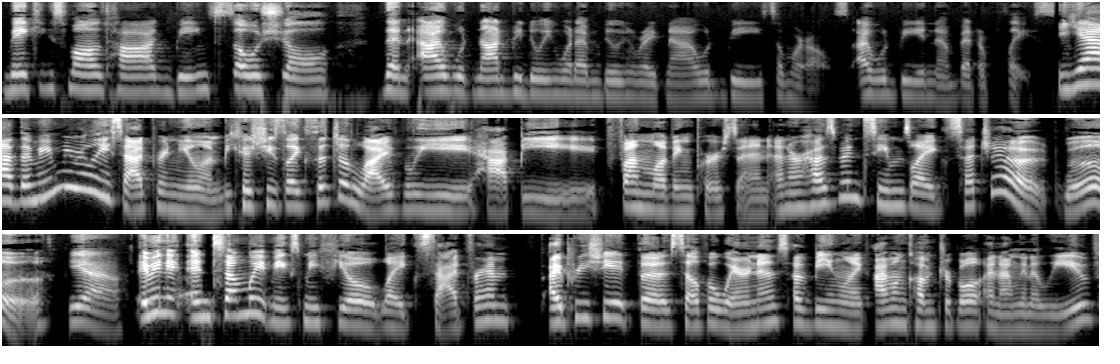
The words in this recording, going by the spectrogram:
making small talk, being social. Then I would not be doing what I'm doing right now. I would be somewhere else. I would be in a better place. Yeah, that made me really sad for Neelam because she's like such a lively, happy, fun loving person. And her husband seems like such a. Ugh. Yeah, I mean, in some way, it makes me feel like sad for him. I appreciate the self awareness of being like, I'm uncomfortable and I'm going to leave.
